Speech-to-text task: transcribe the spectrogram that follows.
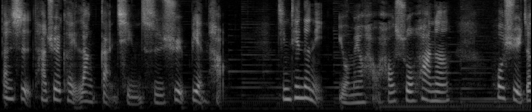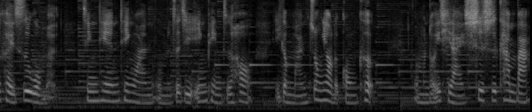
但是它却可以让感情持续变好。今天的你有没有好好说话呢？或许这可以是我们今天听完我们这集音频之后一个蛮重要的功课，我们都一起来试试看吧。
